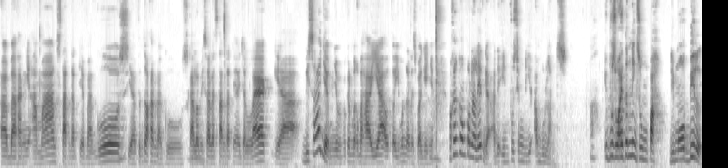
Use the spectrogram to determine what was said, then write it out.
eh, barangnya aman, standarnya bagus, ya tentu akan bagus. Kalau Hmm. misalnya standarnya jelek, ya bisa aja menyebabkan berbahaya, autoimun dan lain sebagainya. Hmm. Makanya kamu pernah lihat nggak ada infus yang di ambulans? Oh. Infus whitening, sumpah, di mobil,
